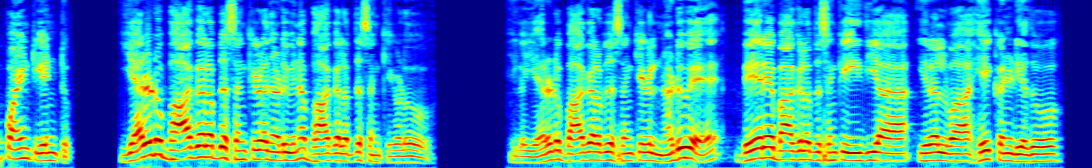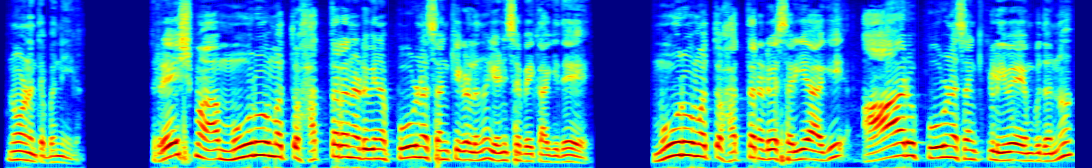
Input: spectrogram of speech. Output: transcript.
ಪಾಯಿಂಟ್ ಎಂಟು. ಎರಡು ಭಾಗಲಬ್ಧ ಸಂಖ್ಯೆಗಳ ನಡುವಿನ ಭಾಗಲಬ್ಧ ಸಂಖ್ಯೆಗಳು. ಈಗ ಎರಡು ಭಾಗಲಬ್ಧ ಸಂಖ್ಯೆಗಳ ನಡುವೆ ಬೇರೆ ಭಾಗಲಬ್ಧ ಸಂಖ್ಯೆ ಇದೆಯಾ, ಇರಲ್ವಾ, ಹೇಗೆ ಕಂಡುಹಿಡಿಯೋದು ನೋಡಂತೆ ಬನ್ನಿ ಈಗ. ರೇಷ್ಮ ಮೂರು ಮತ್ತು ಹತ್ತರ ನಡುವಿನ ಪೂರ್ಣ ಸಂಖ್ಯೆಗಳನ್ನು ಎಣಿಸಬೇಕಾಗಿದೆ. ಮೂರು ಮತ್ತು ಹತ್ತರ ನಡುವೆ ಸರಿಯಾಗಿ ಆರು ಪೂರ್ಣ ಸಂಖ್ಯೆಗಳಿವೆ ಎಂಬುದನ್ನು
